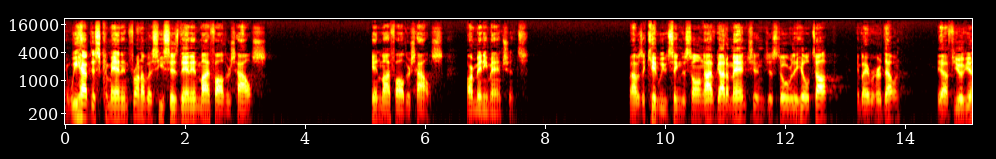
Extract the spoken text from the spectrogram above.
And we have this command in front of us. He says, Then in my Father's house, in my Father's house are many mansions. When I was a kid, we would sing the song, I've got a mansion just over the hilltop. Anybody ever heard that one? Yeah, a few of you.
